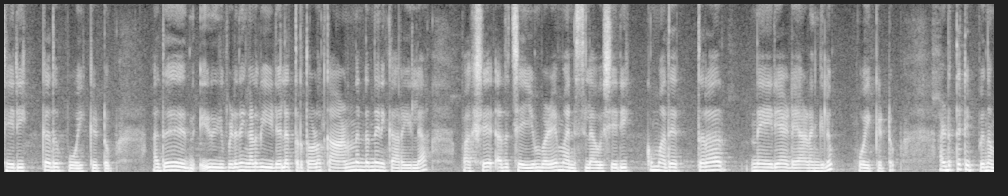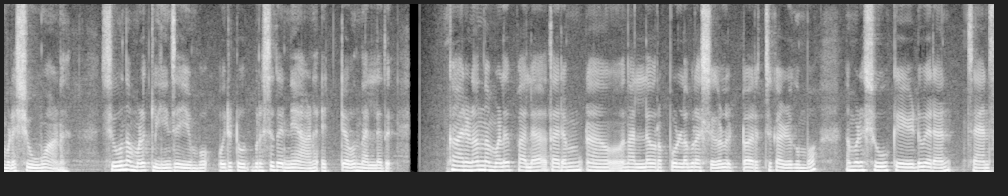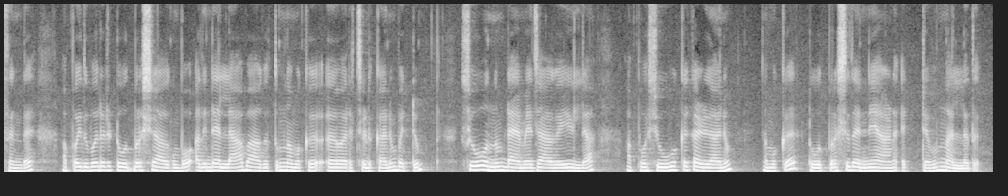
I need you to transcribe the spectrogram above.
ശരിക്കത് പോയി കിട്ടും. അത് ഇവിടെ നിങ്ങൾ വീഡിയോയിൽ എത്രത്തോളം കാണുന്നുണ്ടെന്ന് എനിക്കറിയില്ല. പക്ഷേ അത് ചെയ്യുമ്പോഴേ മനസ്സിലാവും. ശരിക്കും അത് എത്ര നേരിയ ഇടയാണെങ്കിലും പോയി കിട്ടും. അടുത്ത ടിപ്പ് നമ്മുടെ ഷൂ ആണ്. ഷൂ നമ്മൾ ക്ലീൻ ചെയ്യുമ്പോൾ ഒരു ടൂത്ത് ബ്രഷ് തന്നെയാണ് ഏറ്റവും നല്ലത്. കാരണം നമ്മൾ പലതരം നല്ല ഉറപ്പുള്ള ബ്രഷുകൾ ഇട്ട് അരച്ച് കഴുകുമ്പോൾ നമ്മുടെ ഷൂ കേട് വരാൻ ചാൻസ് ഉണ്ട്. അപ്പോൾ ഇതുപോലൊരു ടൂത്ത് ബ്രഷ് ആകുമ്പോൾ അതിന്റെ എല്ലാ ഭാഗത്തും നമുക്ക് വരച്ചെടുക്കാനും പറ്റും. ഷൂ ഒന്നും ഡാമേജ് ആകുകയില്ല. അപ്പോൾ ഷൂ ഒക്കെ കഴുകാനും നമുക്ക് ടൂത്ത് ബ്രഷ് തന്നെയാണ് ഏറ്റവും നല്ലത്.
